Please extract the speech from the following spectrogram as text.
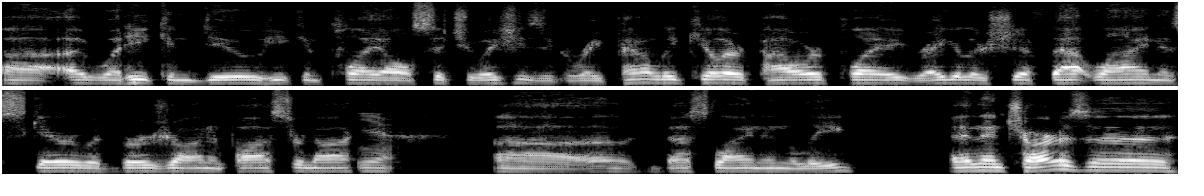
Uh, what he can do, he can play all situations. He's a great penalty killer, power play, regular shift. That line is scary with Bergeron and Pastrnak. Yeah. Uh, best line in the league. And then Char is a,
